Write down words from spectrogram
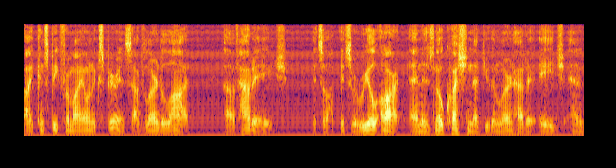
I can speak from my own experience. I've learned a lot of how to age. It's a it's a real art, and there's no question that you can learn how to age. And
